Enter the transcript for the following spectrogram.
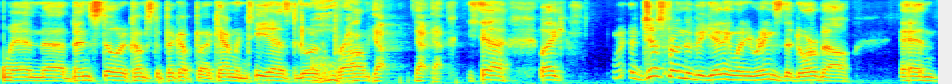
when uh, Ben Stiller comes to pick up uh, Cameron Diaz to go to the Oh, prom. Yep. Yep. Yep. Yeah, like just from the beginning when he rings the doorbell, and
